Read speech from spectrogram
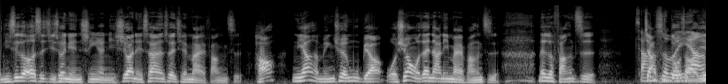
你是个二十几岁年轻人，你希望你三十岁前买房子。好，你要很明确的目标，我希望我在哪里买房子，那个房子价值多少？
